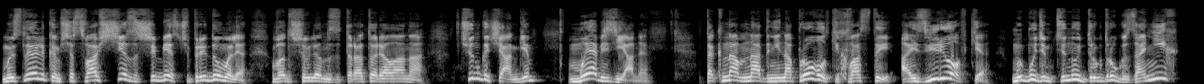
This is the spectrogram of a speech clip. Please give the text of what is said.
мы с Леликом сейчас вообще зашибес, что придумали!» воодушевленно затараторила она. «В Чунга-Чанге мы обезьяны. Так нам надо не на проволоке хвосты, а из веревки. Мы будем тянуть друг друга за них,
